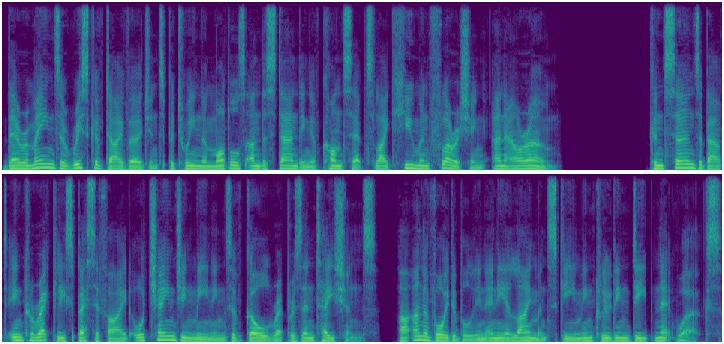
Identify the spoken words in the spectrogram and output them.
there remains a risk of divergence between the model's understanding of concepts like human flourishing and our own. Concerns about incorrectly specified or changing meanings of goal representations are unavoidable in any alignment scheme, including deep networks.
